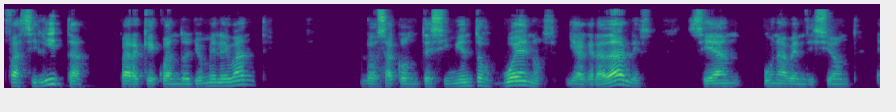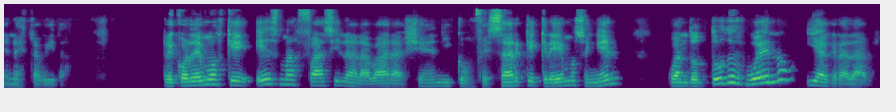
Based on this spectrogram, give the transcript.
facilita para que cuando yo me levante, los acontecimientos buenos y agradables sean una bendición en nuestra vida. Recordemos que es más fácil alabar a Shen y confesar que creemos en Él cuando todo es bueno y agradable.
